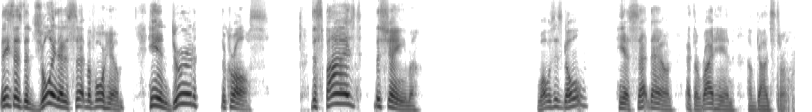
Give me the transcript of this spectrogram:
Then he says, the joy that is set before him, he endured the cross, despised the shame. What was his goal? He has sat down at the right hand of God's throne.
